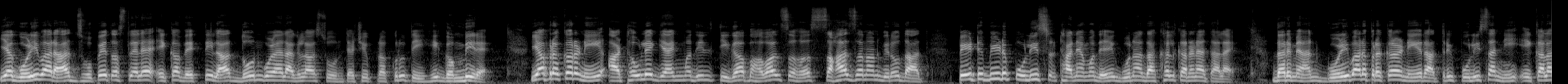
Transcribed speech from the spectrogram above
या गोळीबारात झोपेत असलेल्या एका व्यक्तीला दोन गोळ्या लागला असून त्याची प्रकृती ही गंभीर आहे. या प्रकरणी आठवले गँगमधील तिघा भावांसह सहा जणांविरोधात पेठबीड पोलीस ठाण्यामध्ये गुन्हा दाखल करण्यात आलाय. दरम्यान गोळीबार प्रकरणी रात्री पोलिसांनी एकाला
